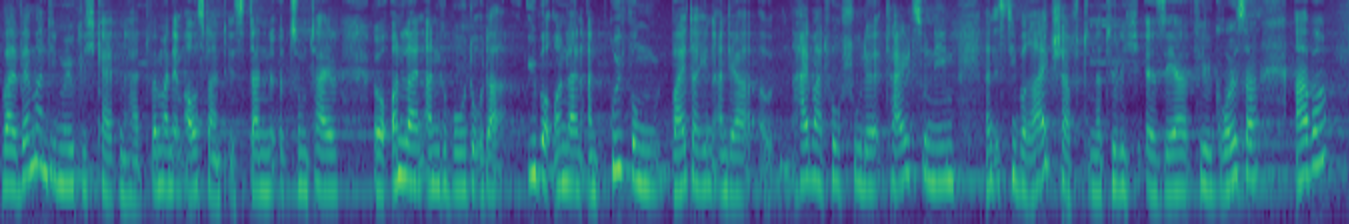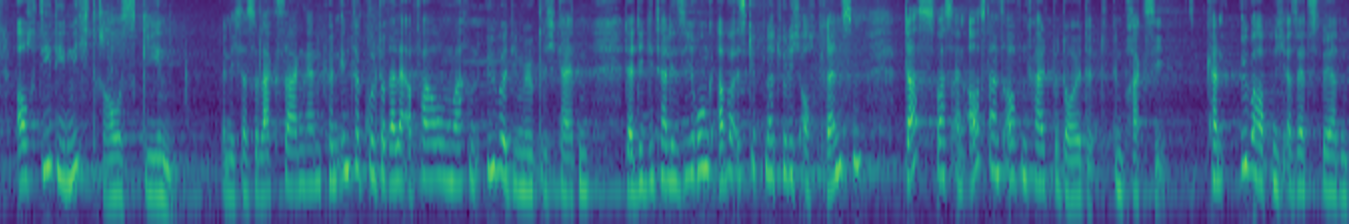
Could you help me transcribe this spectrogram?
weil wenn man die Möglichkeiten hat, wenn man im Ausland ist, dann äh, zum Teil äh, Online-Angebote oder über Online an Prüfungen weiterhin an der äh, Heimathochschule teilzunehmen, dann ist die Bereitschaft natürlich sehr viel größer. Aber auch die, die nicht rausgehen, wenn ich das so lax sagen kann, können interkulturelle Erfahrungen machen über die Möglichkeiten der Digitalisierung. Aber es gibt natürlich auch Grenzen. Das, was ein Auslandsaufenthalt bedeutet in Praxis, kann überhaupt nicht ersetzt werden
